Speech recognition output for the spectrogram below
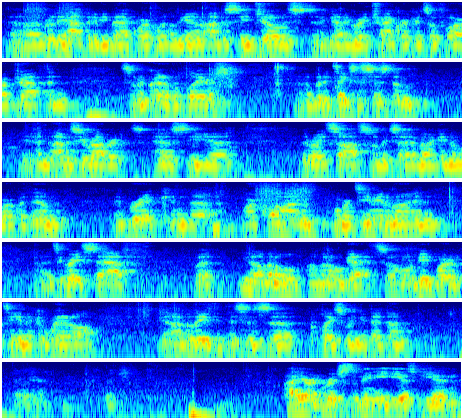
uh, really happy to be back working with him again. Obviously, Joe has got a great track record so far of drafting some incredible players, uh, but it takes a system, and obviously Robert has the uh, the right sauce. So I'm excited about getting to work with him and Brick and uh, Marquand, former teammate of mine, and uh, it's a great staff. But you know, I'm an old I'm an old guy, so I want to be a part of a team that can win it all. And I believe that this is uh, a place we can get that done. Over here. Rich. Hi, Aaron. Rich Cimini, E ESPN.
